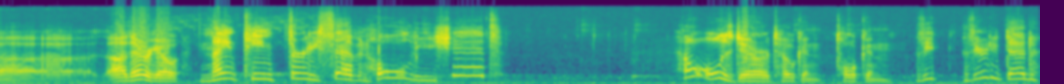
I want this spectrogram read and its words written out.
Uh, uh, there we go. 1937. Holy shit. How old is J.R. Tolkien? Tolkien? Is he is he already dead?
